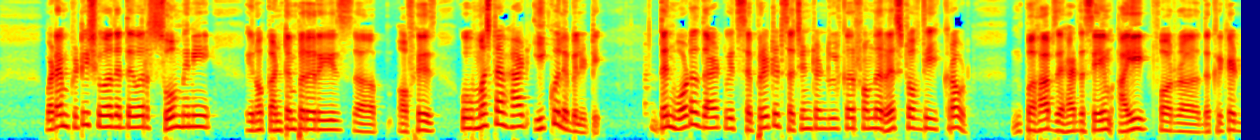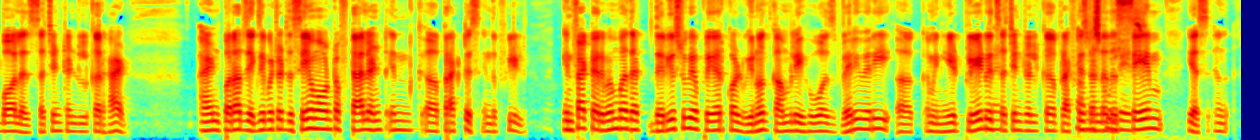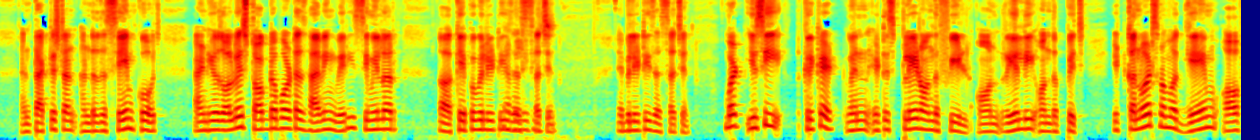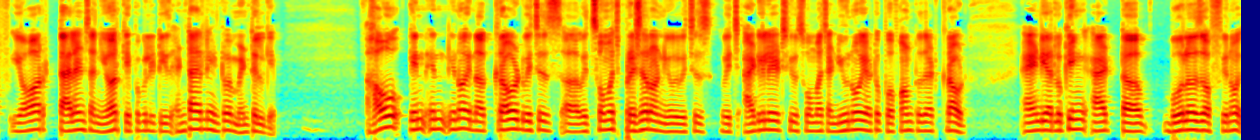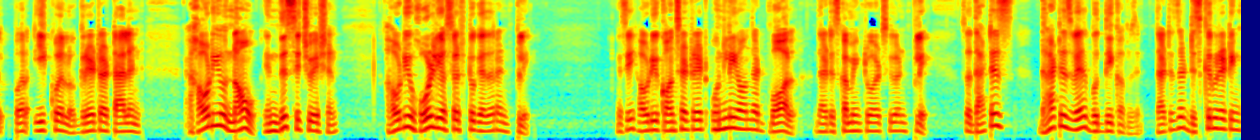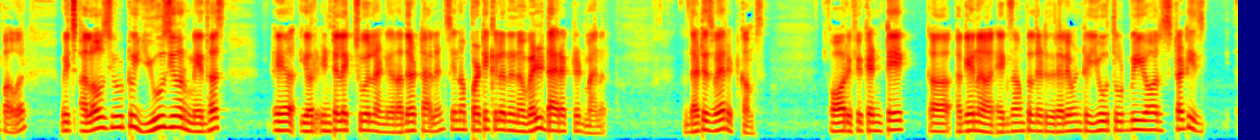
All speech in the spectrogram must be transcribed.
but I'm pretty sure that there were so many, you know, contemporaries uh, of his who must have had equal ability. Then what is that which separated Sachin Tendulkar from the rest of the crowd? Perhaps they had the same eye for uh, the cricket ball as Sachin Tendulkar had, and perhaps they exhibited the same amount of talent in uh, practice in the field. In fact, I remember that there used to be a player called Vinod Kambli who was very, very. Uh, I mean, he had played with Right. Sachin Tendulkar, practiced his under the days. same yes, and, and practiced un, under the same coach, and he was always talked about as having very similar uh, capabilities Abilities. as Sachin, abilities as Sachin. But you see, cricket when it is played on the field, on really on the pitch, it converts from a game of your talents and your capabilities entirely into a mental game. How in in you know in a crowd which is uh, with so much pressure on you which is which adulates you so much and you know you have to perform to that crowd and you're looking at uh, bowlers of you know per equal or greater talent how do you now in this situation how do you hold yourself together and play you see how do you concentrate only on that ball that is coming towards you and play? So that is that is where buddhi comes in. That is the discriminating power which allows you to use your medhas uh, your intellectual and your other talents in a particular in a well directed manner. That is where it comes. Or if you can take uh, again an example that is relevant to youth would be your studies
